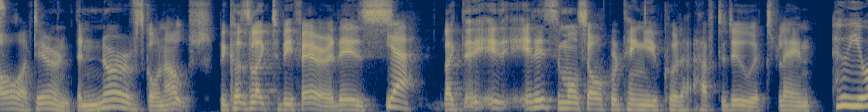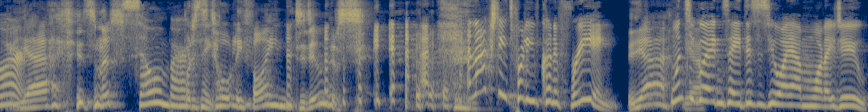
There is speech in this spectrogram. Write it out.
Oh, Doireann, the nerves going out because, like, to be fair, it is. Yeah, Like, it, it is the most awkward thing you could have to do. Explain. who you are. Yeah, isn't it? So embarrassing. But it's totally fine to do it. Yeah. And actually, it's probably kind of freeing. yeah. Once yeah. you go out and say, "This is who I am and what I do."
